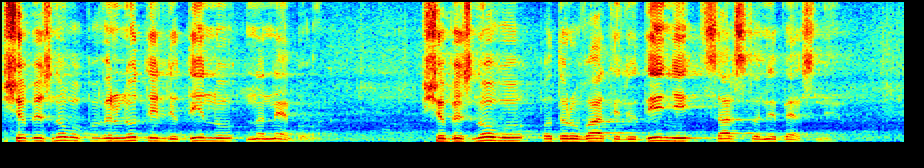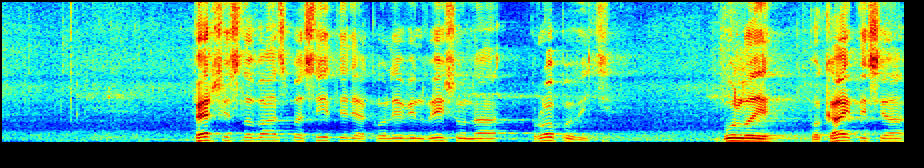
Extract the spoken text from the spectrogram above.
щоб знову повернути людину на небо, щоб знову подарувати людині Царство Небесне. Перші слова Спасителя, коли він вийшов на проповідь, були покайтеся,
